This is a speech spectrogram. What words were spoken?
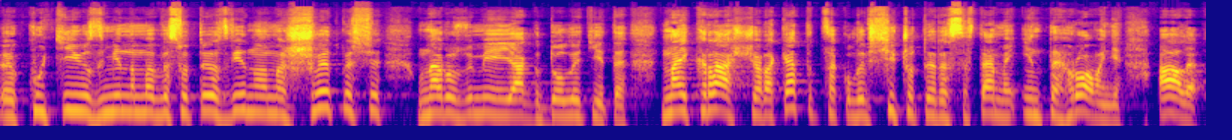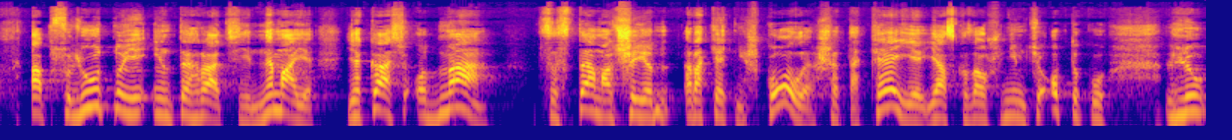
е, кутів, змінами висоти, змінами швидкості, вона розуміє, як долетіти. Найкраща ракета це коли всі чотири системи інтегровані, але абсолютної інтеграції немає. Якась одна. Система ще є ракетні школи, ще таке є. Я сказав, що німці оптику лю-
